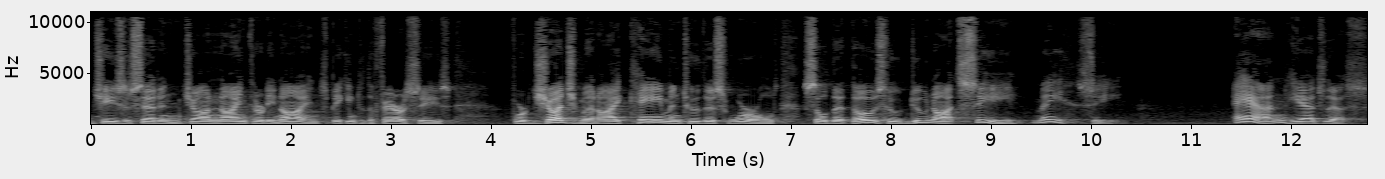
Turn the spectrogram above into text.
Jesus said in John 9:39, speaking to the Pharisees, "For judgment I came into this world so that those who do not see may see." And he adds this,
